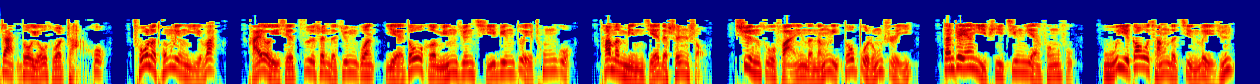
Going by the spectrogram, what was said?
战都有所斩获。除了统领以外，还有一些资深的军官也都和明军骑兵对冲过，他们敏捷的身手、迅速反应的能力都不容置疑。但这样一批经验丰富、武艺高强的禁卫军。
